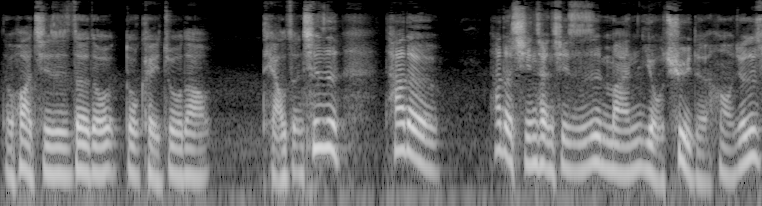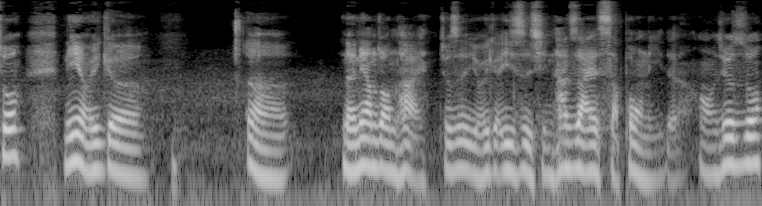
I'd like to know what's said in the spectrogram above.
的话，其实这都都可以做到调整。其实它的它的形成其实是蛮有趣的哈，就是说你有一个呃能量状态，就是有一个意识型，它是在 support 你的哦，就是说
